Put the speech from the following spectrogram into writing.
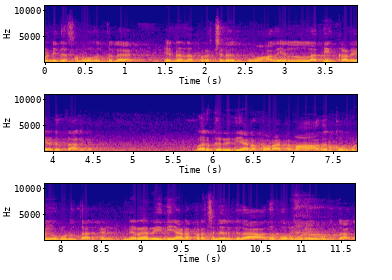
மனித சமூகத்தில் என்னென்ன பிரச்சனை இருக்குமோ அதை எல்லாத்தையும் களை எடுத்தார்கள். வர்க்க ரீதியான போராட்டமாக அதற்கு ஒரு முடிவு கொடுத்தார்கள். நிற ரீதியான பிரச்சனை இருக்குதா? அதுக்கு ஒரு முடிவு கொடுத்தாங்க.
